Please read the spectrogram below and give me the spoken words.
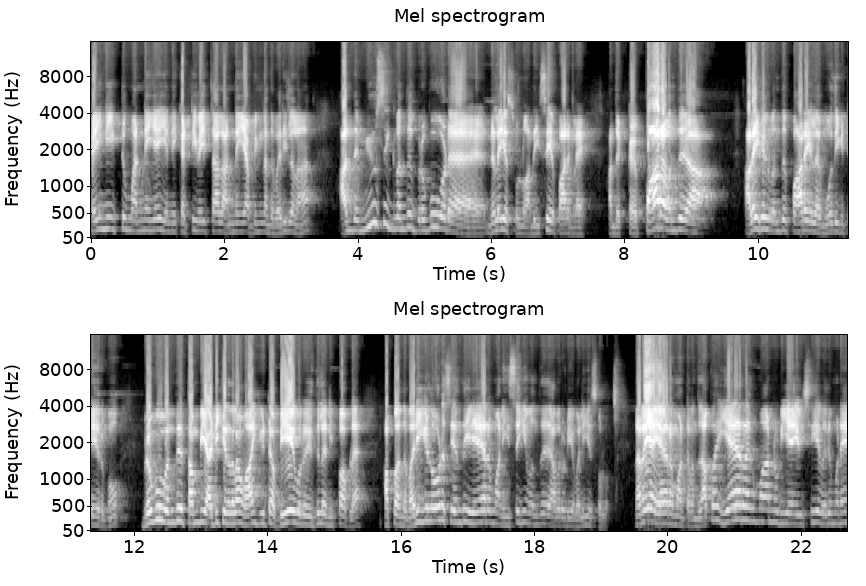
கை நீட்டும் அன்னையே என்னை கட்டி வைத்தால் அன்னையே அப்படிங்கிற அந்த வரியிலலாம் அந்த மியூசிக் வந்து பிரபுவோட நிலையை சொல்லும். அந்த இசையை பாருங்களேன். அந்த க பாறை வந்து அலைகள் வந்து பாறையில் மோதிக்கிட்டே இருக்கும். பிரபு வந்து தம்பி அடிக்கிறதெல்லாம் வாங்கிக்கிட்டு அப்படியே ஒரு இதில் நிற்பாப்ல அப்போ அந்த வரிகளோடு சேர்ந்து ஏரமான் இசையும் வந்து அவருடைய வழியை சொல்லும். நிறைய ஏரமான்ட்ட வந்தது அப்போ ஏரமானுடைய இசையை வெறுமனே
